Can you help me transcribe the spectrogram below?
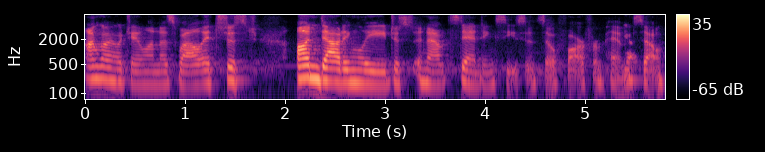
I'm going with Jalen as well. It's just undoubtedly just an outstanding season so far from him. Yep. So,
